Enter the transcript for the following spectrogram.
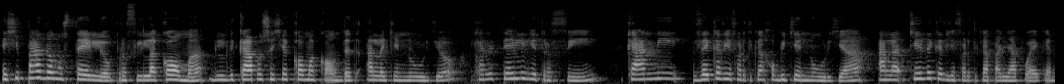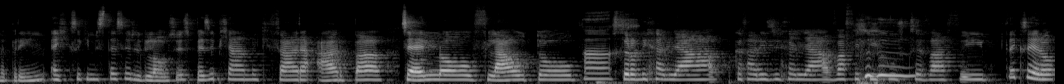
Έχει πάντα όμως τέλειο προφίλ ακόμα. Δηλαδή κάπως έχει ακόμα content, αλλά καινούριο. Κάνει τέλεια διατροφή κάνει 10 διαφορετικά χομπί καινούρια, αλλά και 10 διαφορετικά παλιά που έκανε πριν. Έχει ξεκινήσει 4 γλώσσες. Παίζει πιάνο, κιθάρα, άρπα, τσέλο, φλάουτο, Αχ. τρώνει χαλιά, καθαρίζει χαλιά, βάφει τείχους, ξεβάφει. Δεν ξέρω.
